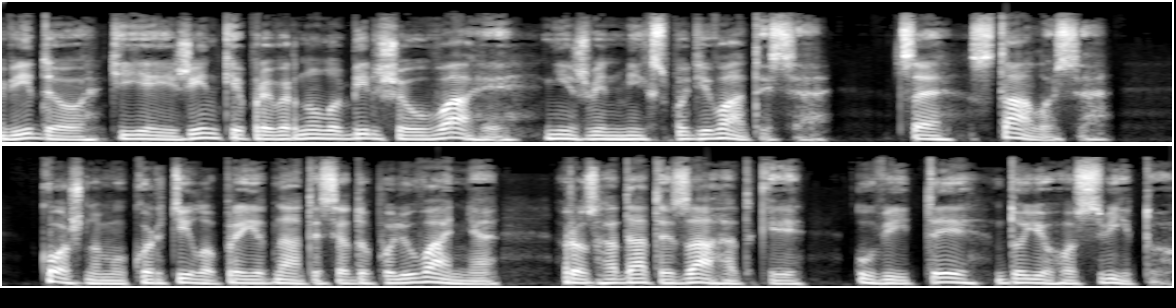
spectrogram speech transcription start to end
Відео тієї жінки привернуло більше уваги, ніж він міг сподіватися. Це сталося. Кожному кортіло приєднатися до полювання, розгадати загадки, увійти до його світу.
